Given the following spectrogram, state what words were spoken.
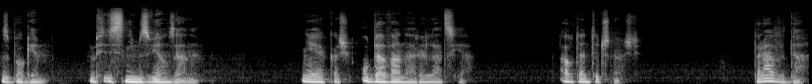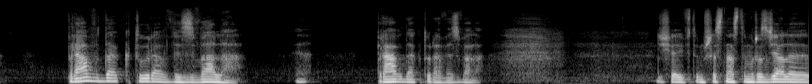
z Bogiem, być z Nim związanym. Nie jakaś udawana relacja, autentyczność. Prawda, prawda, która wyzwala. Prawda, która wyzwala. Dzisiaj w tym szesnastym rozdziale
